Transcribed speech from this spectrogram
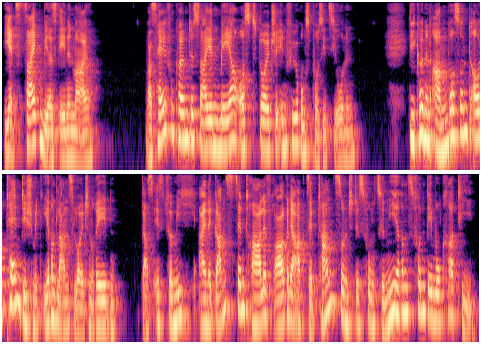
Jetzt zeigen wir es denen mal. Was helfen könnte, seien mehr Ostdeutsche in Führungspositionen. Die können anders und authentisch mit ihren Landsleuten reden. Das ist für mich eine ganz zentrale Frage der Akzeptanz und des Funktionierens von Demokratie.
